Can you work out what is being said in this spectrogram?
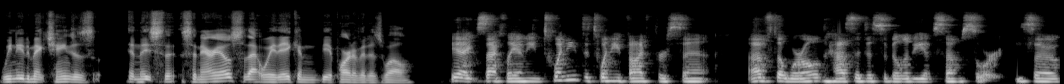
we need to make changes in these scenarios so that way they can be a part of it as well. Yeah, exactly. I mean, 20 to 25% of the world has a disability of some sort. So,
